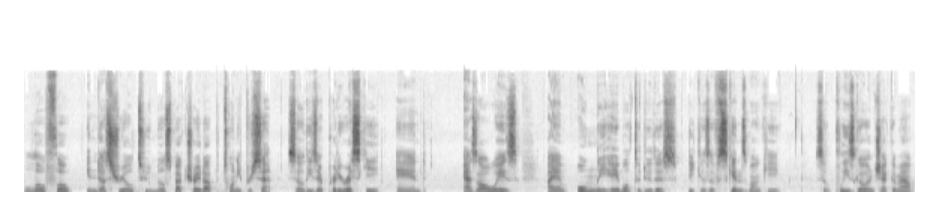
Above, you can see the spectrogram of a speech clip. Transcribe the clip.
low float industrial to mil spec trade up 20%. So these are pretty risky and as always, I am only able to do this because of Skins Monkey so please go and check them out.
